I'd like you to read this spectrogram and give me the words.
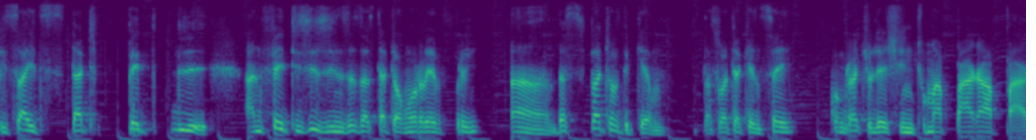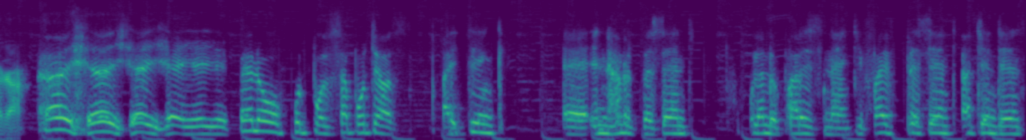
Besides that unfair decisions on referee, uh, that's part of the game. That's what I can say. Congratulations to para. Hey, hey, hey, hey, hey, fellow football supporters. I think uh, in 100%, Orlando Paris 95% attendance,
